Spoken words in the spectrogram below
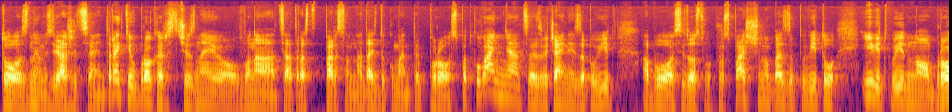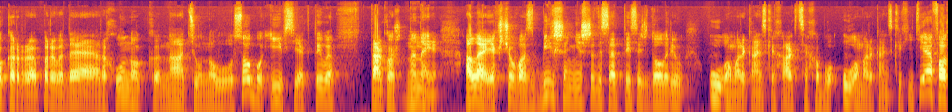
то з ним зв'яжеться Interactive Brokers чи з нею вона, ця Trusted Person, надасть документи про спадкування, це звичайний заповіт або свідоцтво про спадщину без заповіту. І відповідно брокер переведе рахунок на цю нову особу і всі активи також на неї. Але якщо у вас більше ніж 60 тисяч доларів у американських акціях або у американських ETF,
